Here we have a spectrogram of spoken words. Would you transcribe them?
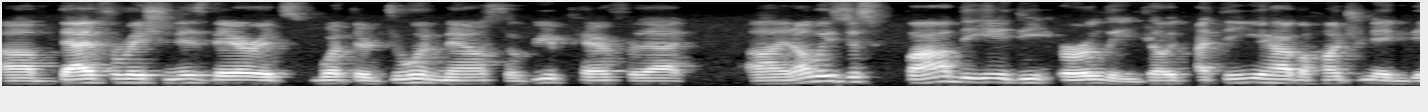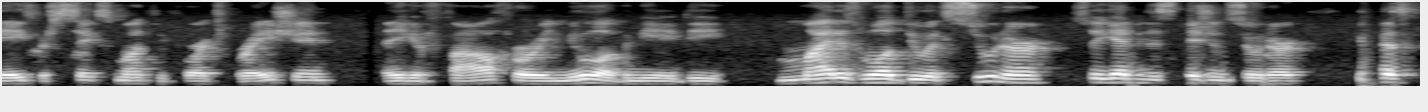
um, that information is there. It's what they're doing now. So be prepared for that. Uh, and always just file the AD early. So I think you have 180 days for six months before expiration and you can file for renewal of an EAD. Might as well do it sooner so you get a decision sooner because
